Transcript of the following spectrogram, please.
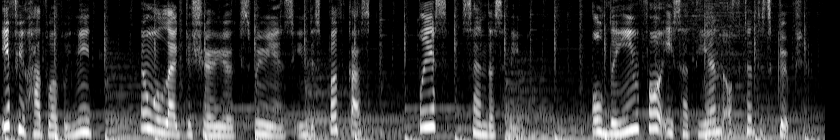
If you had what we need and would like to share your experience in this podcast, please send us an email. All the info is at the end of the description.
